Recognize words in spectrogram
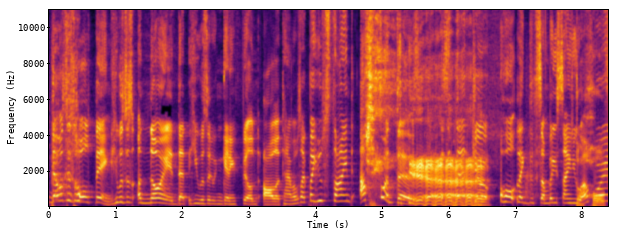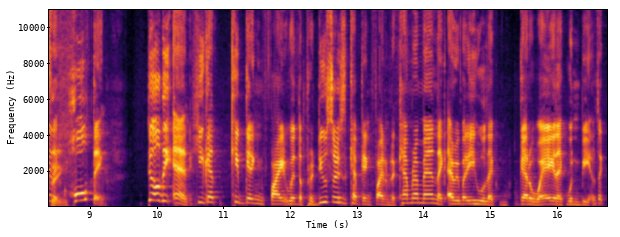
that was his whole thing. He was just annoyed that he was getting filmed all the time. I was like, but you signed up for this. Isn't that your whole like? Did somebody sign you The up whole for it? thing. Like, whole thing till the end he get keep getting in fight with the producers he kept getting fight with the cameraman like everybody who like get away like wouldn't be it's like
